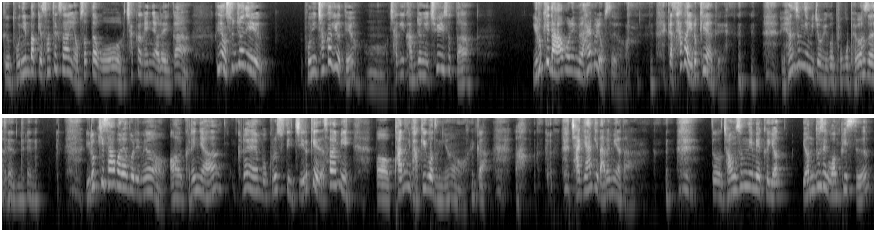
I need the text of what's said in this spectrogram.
그 본인밖에 선택 사항이 없었다고 착각했냐 그러니까 그냥 순전히 본인 착각이었대요. 어, 자기 감정에 취해 있었다. 이렇게 나와버리면 할 말이 없어요. 그러니까 사과 이렇게 해야 돼. 현숙님이 좀 이거 보고 배웠어야 되는데 이렇게 사과를 해버리면 아 그랬냐? 그래 뭐 그럴 수도 있지. 이렇게 사람이 어, 반응이 바뀌거든요. 그러니까 어, 자기 하기 나름이야다. 또 정숙님의 그 연, 연두색 원피스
